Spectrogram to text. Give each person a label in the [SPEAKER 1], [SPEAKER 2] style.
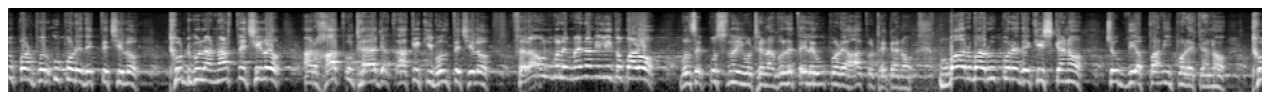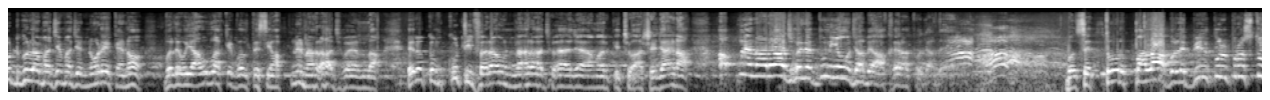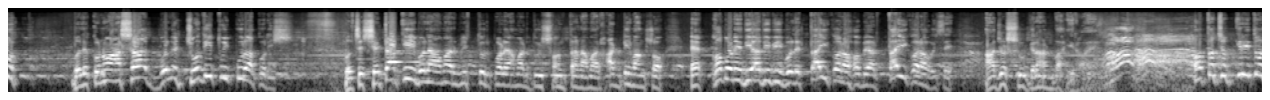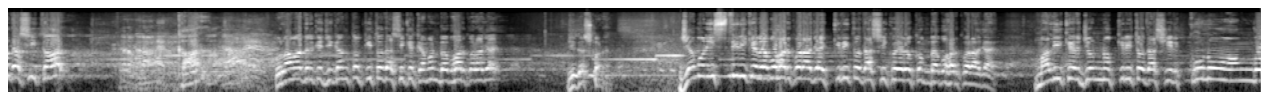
[SPEAKER 1] একটু পরপর উপরে দেখতে ছিল, ঠোঁটগুলা নাড়তে ছিল আর হাত উঠায় যা কাকে কি বলতেছিল ফেরাউন বলে, মেনা নিলি তো পারো। বলছে, প্রশ্নই ওঠে না। বলে, তাইলে উপরে হাত ওঠে কেন? বারবার উপরে দেখিস কেন? চোখ দিয়া পানি পড়ে কেন? ঠোঁটগুলা মাঝে মাঝে নড়ে কেন? বলে, ওই আল্লাহকে বলতেছি, আপনি নারাজ হয়ে আল্লাহ। এরকম কুটি ফেরাউন নারাজ হয়ে যায়, আমার কিছু আসে যায় না। আপনি নারাজ হইলে দুনিয়াও যাবে, আখেরাতও যাবে। বলছে, তোর পালা, বলে, বিলকুল প্রস্তুত। বলে, কোনো আশা? বলে, যদি তুই পুরা করিস। বলছে, সেটা কি? বলে, আমার মৃত্যুর পরে আমার দুই সন্তান, আমার হাড্ডি মাংস এক কবরে দিয়া দিবি। বলে, তাই করা হবে আর তাই করা হয়েছে আজও সুগ্রাণ বাহির হয়। অথচ কৃত দাসী কার? কার? ওলামাদেরকে জিজ্ঞান্ত, কৃত দাসীকে কেমন ব্যবহার করা যায়? জিজ্ঞেস করেন, যেমন স্ত্রীকে ব্যবহার করা যায়, কৃত দাসীকে এরকম ব্যবহার করা যায়। মালিকের জন্য কৃত দাসীর কোনো অঙ্গ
